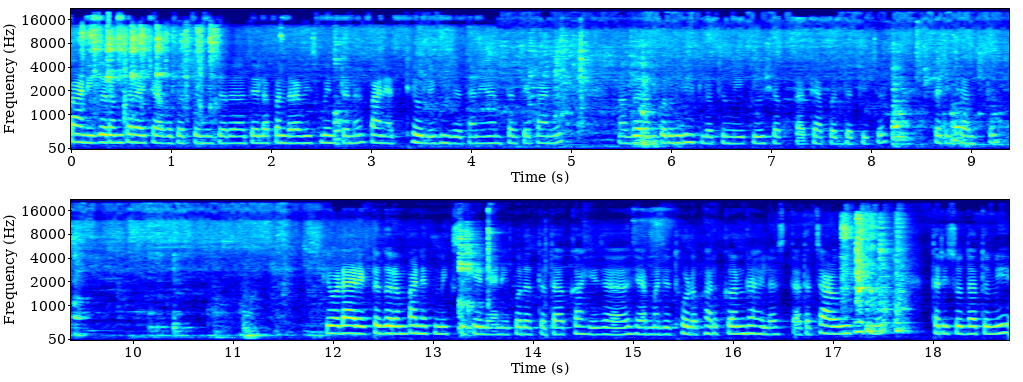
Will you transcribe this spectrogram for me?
पाणी गरम करायच्या अगोदर तुम्ही जर त्याला पंधरा वीस मिनटं पाण्यात ठेवली भिजत आणि नंतर ते पाणी गरम करून घेतलं तुम्ही पिऊ शकता त्या पद्धतीचं. तरी चालतं. किंवा डायरेक्ट गरम पाण्यात मिक्स केले आणि परत आता काही ह्यामध्ये थोडंफार कण राहिलं असतं आता चाळून घेतलं तरीसुद्धा तुम्ही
